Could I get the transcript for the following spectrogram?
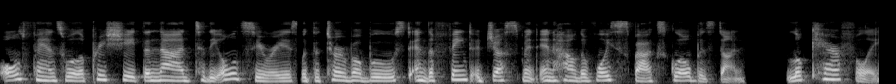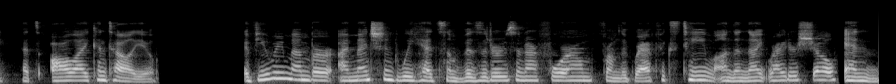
Old fans will appreciate the nod to the old series with the turbo boost and the faint adjustment in how the voice box globe is done. Look carefully, that's all I can tell you. If you remember, I mentioned we had some visitors in our forum from the graphics team on the Knight Rider show, and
